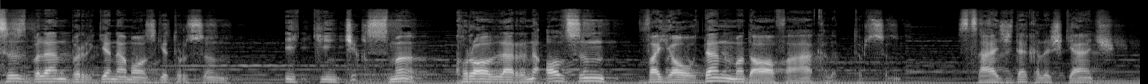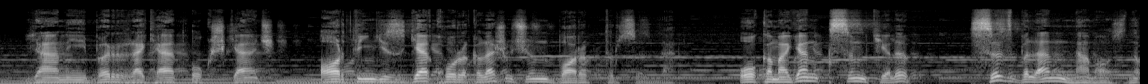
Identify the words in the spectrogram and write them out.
siz bilan birga namozga tursin ikkinchi qismi qurollarini olsin va yovdan mudofaa qilib tursin. Sajda qilishgach ya'ni bir rakat o'qishgach ortingizga qo'riqlash uchun borib tursinlar. O'qimagan qism kelib siz bilan namozni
